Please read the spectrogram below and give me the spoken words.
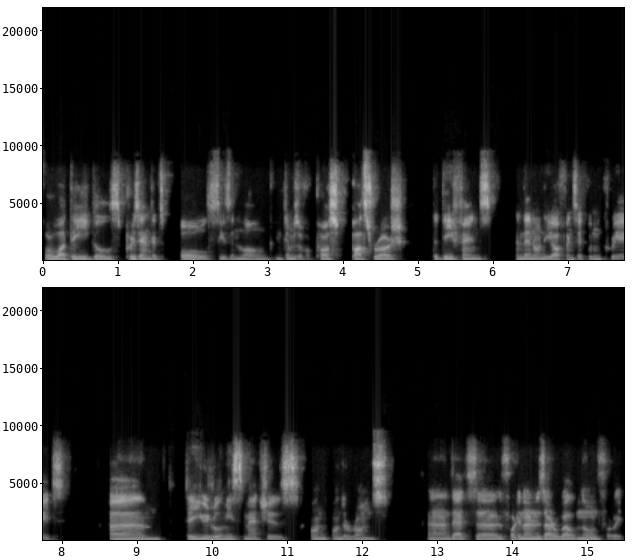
for what the Eagles presented all season long in terms of a pass, pass rush, the defense, and then on the offense, they couldn't create um, the usual mismatches on, on the runs and that uh, the 49ers are well known for it.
